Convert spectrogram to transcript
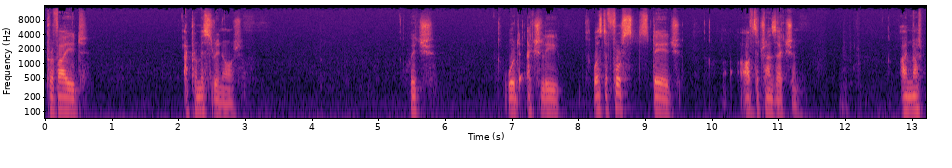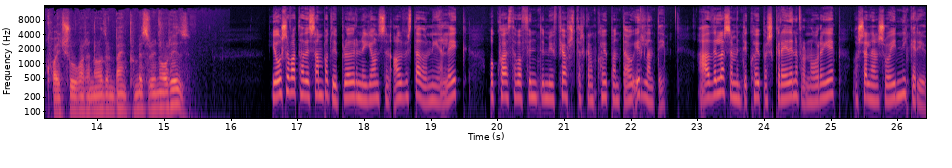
provide a promissory note which would actually was the first stage of the transaction. I'm not quite sure what a Northern Bank promissory note is. Jósafat hafði samband við bröðrunni Jónsson Alvestad á nýjan leik og hvað það var fundið mjög fjársterkan kaupanda á Írlandi. Aðila sem myndi kaupa skreiðina frá Noregi og selja hann svo í Níkerju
